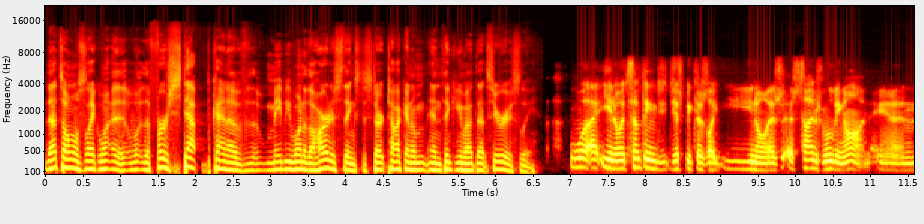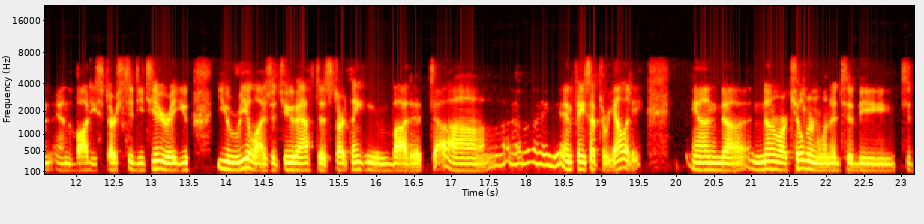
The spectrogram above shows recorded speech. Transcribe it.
that's almost like one, uh, the first step, kind of maybe one of the hardest things to start talking and thinking about that seriously. Well, you know, it's something just because, like, you know, as as time's moving on and and the body starts to deteriorate, you you realize that you have to start thinking about it uh, and face up to reality and uh, none of our children wanted to be to,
